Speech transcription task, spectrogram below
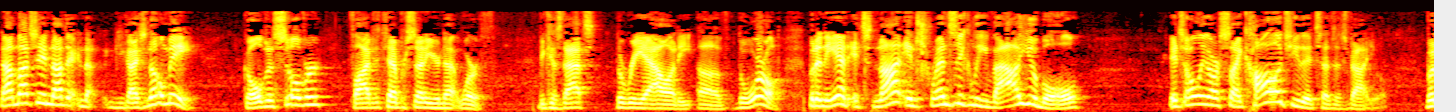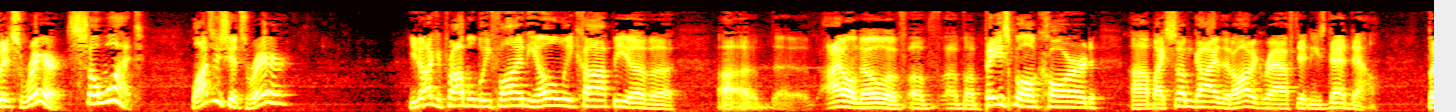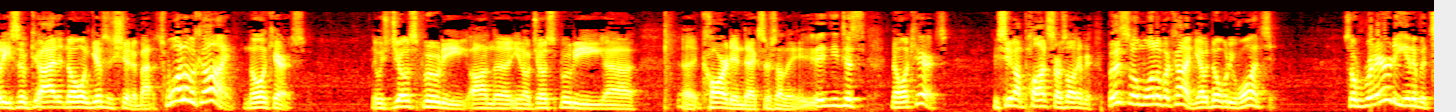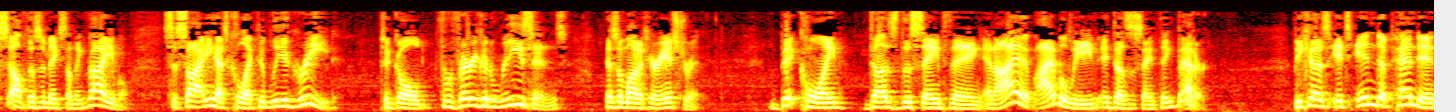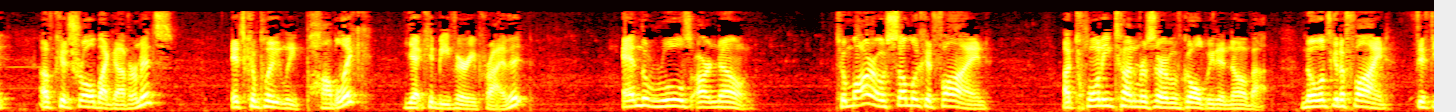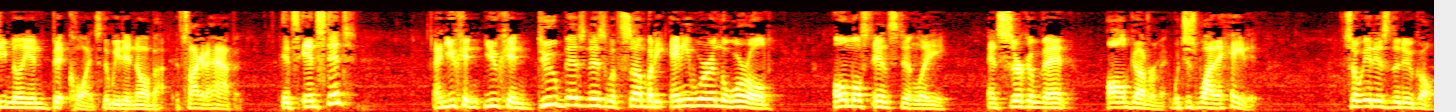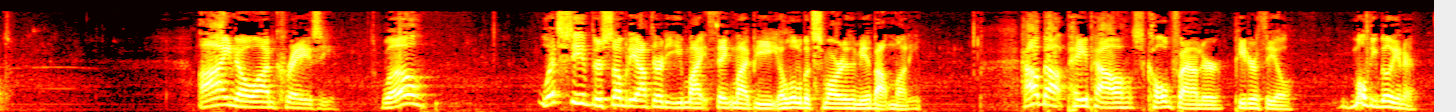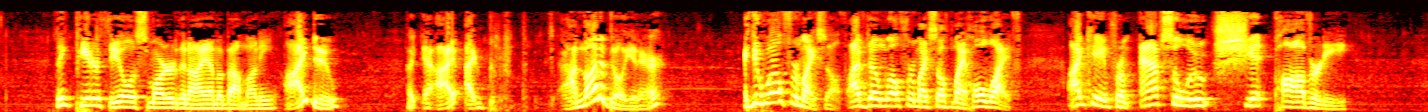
Now, I'm not saying not that, no, you guys know me. Gold and silver, 5 to 10% of your net worth. Because that's the reality of the world. But in the end, it's not intrinsically valuable. It's only our psychology that says it's valuable. But it's rare. So what? Lots of shit's rare. You know, I could probably find the only copy of a, uh, I don't know, of, of, of a baseball card uh, by some guy that autographed it and he's dead now. But he's a guy that no one gives a shit about. It's one of a kind. No one cares. It was Joe Spooty on the, you know, Joe Spooty uh, uh, card index or something. You just, no one cares. You see it on Pawn Stars all the time. But this is one of a kind. Yeah, but nobody wants it. So rarity in of itself doesn't make something valuable. Society has collectively agreed to gold for very good reasons as a monetary instrument. Bitcoin does the same thing, and I, I believe it does the same thing better. Because it's independent of control by governments, it's completely public, yet can be very private, and the rules are known. Tomorrow, someone could find a 20 ton reserve of gold we didn't know about. No one's going to find 50 million bitcoins that we didn't know about. It's not going to happen. It's instant, and you can you can do business with somebody anywhere in the world almost instantly and circumvent all government, which is why they hate it. So it is the new gold. I know I'm crazy. Well, let's see if there's somebody out there that you might think might be a little bit smarter than me about money. How about PayPal's co-founder, Peter Thiel, multi-billionaire? Think Peter Thiel is smarter than I am about money? I do. I, I, I, I'm not a billionaire. I do well for myself. I've done well for myself my whole life. I came from absolute shit poverty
